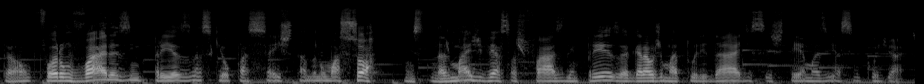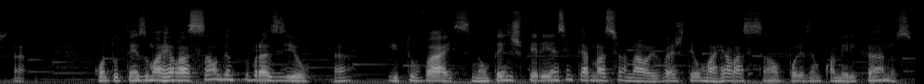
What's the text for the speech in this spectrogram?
Então, foram várias empresas que eu passei estando numa só, nas mais diversas fases da empresa, grau de maturidade, sistemas e assim por diante. Né? Quando tu tens uma relação dentro do Brasil, né, e tu vais, não tens experiência internacional e vais ter uma relação, por exemplo, com americanos,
